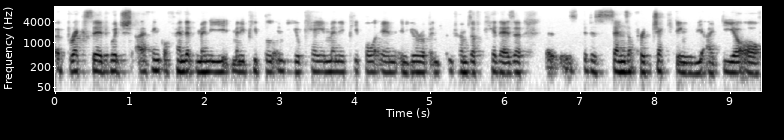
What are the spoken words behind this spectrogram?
a Brexit, which I think offended many many people in the UK, many people in, in Europe in, in terms of okay, there's a, a, a sense of rejecting the idea of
